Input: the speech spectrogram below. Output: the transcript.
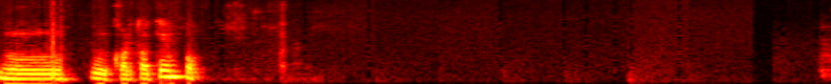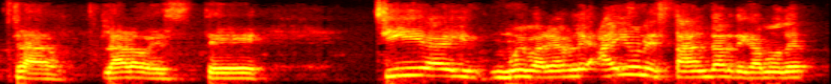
un, un corto tiempo. Claro, claro, este sí hay muy variable. Hay un estándar, digamos, de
